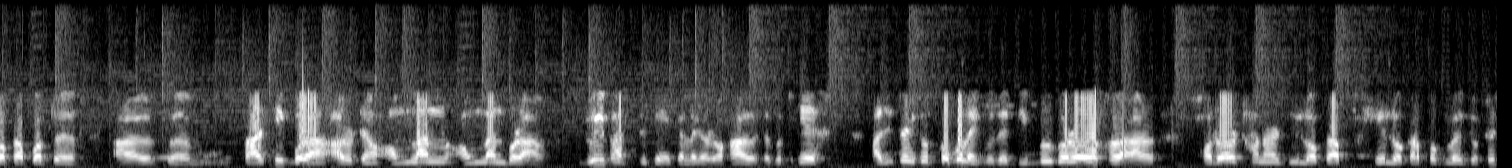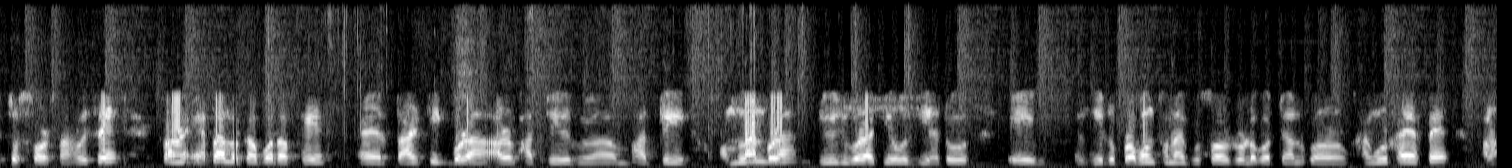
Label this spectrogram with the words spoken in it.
লকআপত কাৰ্তিক বৰা আৰু তেওঁ অম্লান অম্লান বৰা দুই ভাতৃকে একেলগে ৰখা হৈছে। গতিকে আজিৰ তাৰিখত ক'ব লাগিব যে ডিব্ৰুগড়ৰ সদৰ থানাৰ যি লকআপ সেই লকআপক লৈ যথেষ্ট চৰ্চা হৈছে। কাৰণ এটা লকআপত আছে তাৰ্কিক বৰা আৰু ভাতৃ ভাতৃ অম্লান বৰা। দুয়োগৰাকীও যিহেতু এই যিহেতু প্ৰবঞ্চনা গোচৰটোৰ লগত তেওঁলোকৰ সাঙুৰ খাই আছে। আৰু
